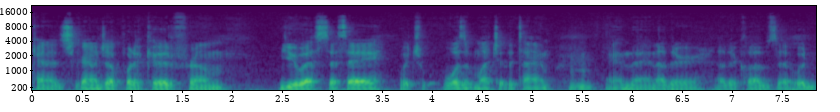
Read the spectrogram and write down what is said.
kind of scrounge up what I could from USSA, which wasn't much at the time, and then other other clubs that would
